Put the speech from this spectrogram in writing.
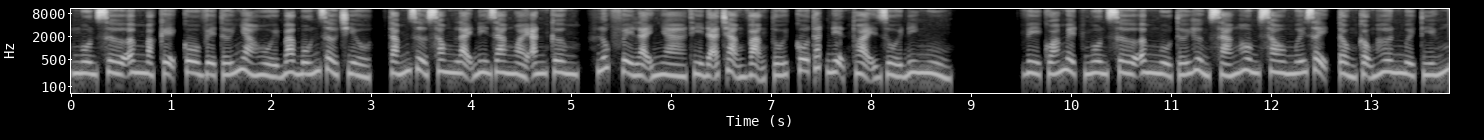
ngôn sơ âm mặc kệ cô về tới nhà hồi 3-4 giờ chiều, tắm rửa xong lại đi ra ngoài ăn cơm, lúc về lại nhà thì đã chạng vạng tối cô tắt điện thoại rồi đi ngủ. Vì quá mệt ngôn sơ âm ngủ tới hừng sáng hôm sau mới dậy tổng cộng hơn 10 tiếng,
